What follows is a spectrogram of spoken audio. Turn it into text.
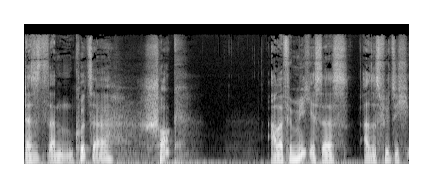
Das ist dann ein kurzer Schock, aber für mich ist das, also es fühlt sich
